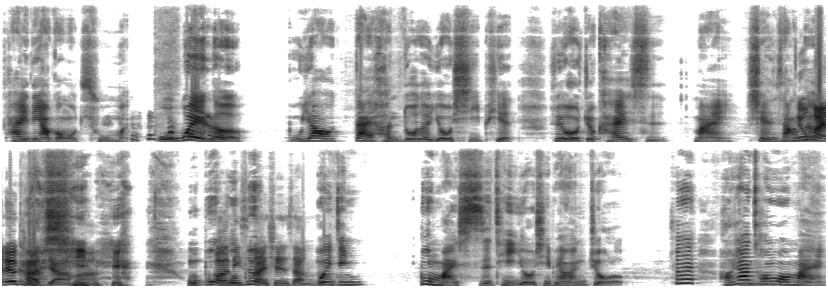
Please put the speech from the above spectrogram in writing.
他一定要跟我出门。我为了不要带很多的游戏片，所以我就开始买线上的你有买那个卡夹吗？我不，哦，我不你是买线上的？我已经不买实体游戏片很久了，就是好像从我买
